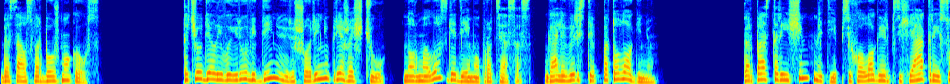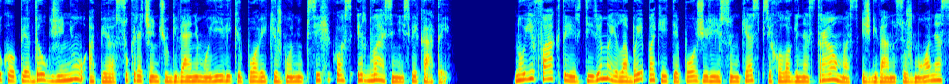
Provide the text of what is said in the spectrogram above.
be savo svarbaus žmogaus. Tačiau dėl įvairių vidinių ir išorinių priežasčių normalus gedėjimo procesas gali virsti patologiniu. Per pastarąjį šimtmetį psichologai ir psichiatrai sukaupė daug žinių apie sukrečiančių gyvenimo įvykių poveikį žmonių psichikos ir dvasiniai sveikatai. Nauji faktai ir tyrimai labai pakeitė požiūrį į sunkes psichologinės traumas išgyvenusių žmonės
